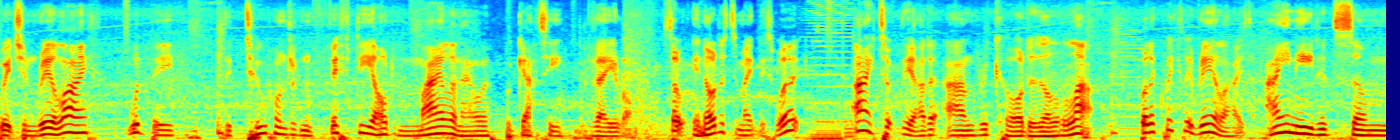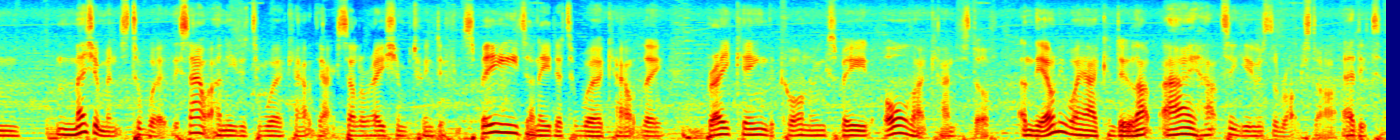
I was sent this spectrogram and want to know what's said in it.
which in real life would be the 250 odd mile an hour Bugatti Veyron. So in order to make this work, I took the Adder and recorded a lap, but I quickly realised I needed some measurements to work this out. I needed to work out the acceleration between different speeds, I needed to work out the braking, the cornering speed, all that kind of stuff. And the only way I can do that, I had to use the Rockstar editor.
